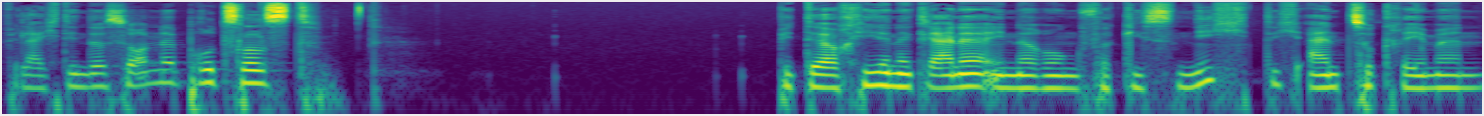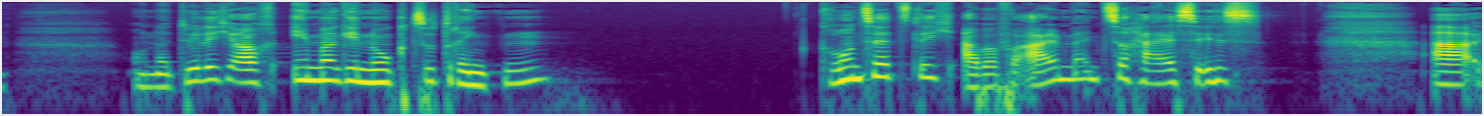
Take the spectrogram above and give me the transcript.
vielleicht in der Sonne brutzelst. Bitte auch hier eine kleine Erinnerung, vergiss nicht, dich einzucremen und natürlich auch immer genug zu trinken. Grundsätzlich, aber vor allem, wenn es so heiß ist, äh,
